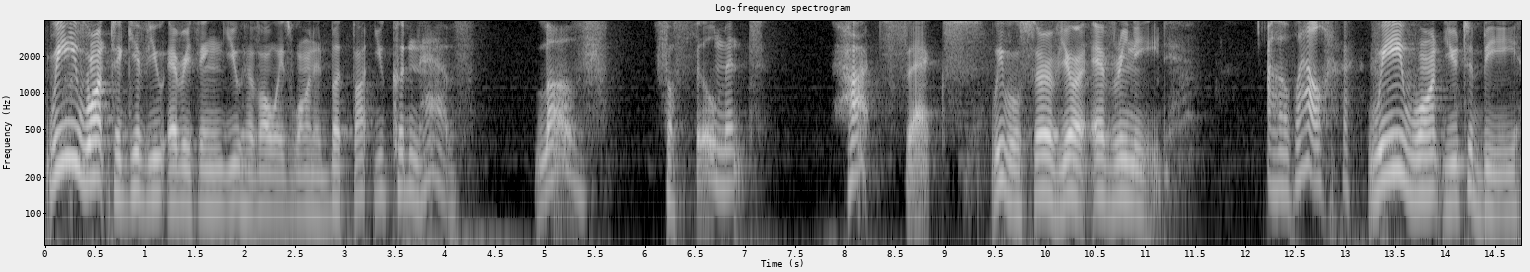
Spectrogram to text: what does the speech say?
We want to give you everything you have always wanted, but thought you couldn't have love, fulfillment, hot sex. We will serve your every need. Oh, well. We want you to be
